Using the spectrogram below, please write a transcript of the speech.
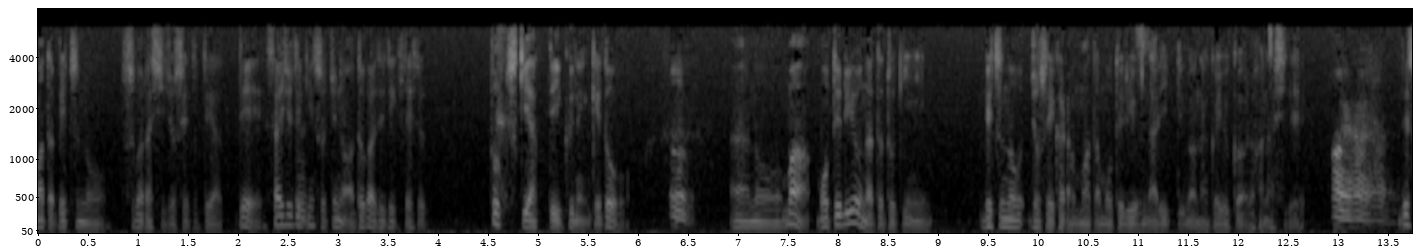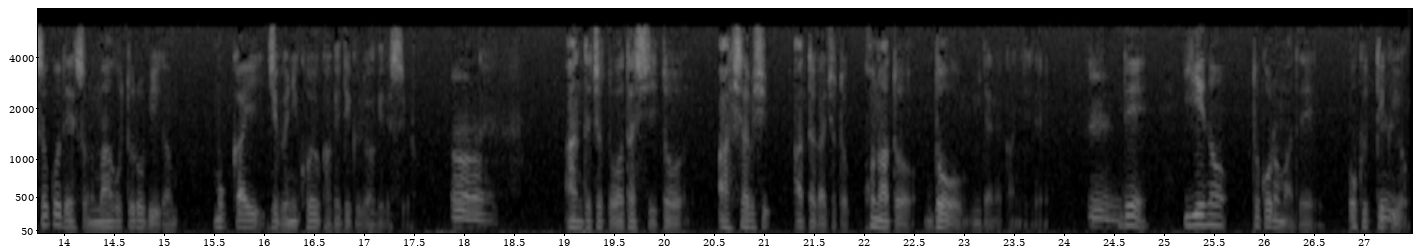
また別の素晴らしい女性と出会って、最終的にそっちの後から出てきた人と付き合っていくねんけど、うん。あの、まあ、モテるようになった時に、別の女性からもまたモテるようになりっていうのはなんかよくある話で、はいはいはい。で、そこでそのマーゴット・ロビーがもう一回自分に声をかけてくるわけですよ。うん。あんたちょっと私と、あ、久々会ったからちょっとこの後どうみたいな感じで。うん。、で、家のところまで送っていくよ。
